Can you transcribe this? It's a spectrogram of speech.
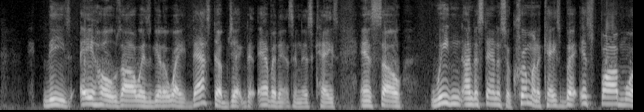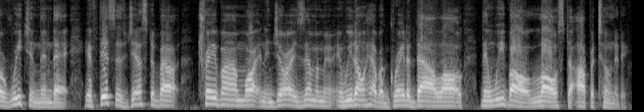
these a-holes always get away. That's the objective evidence in this case. And so we understand it's a criminal case, but it's far more reaching than that. If this is just about Trayvon Martin and George Zimmerman and we don't have a greater dialogue, then we've all lost the opportunity.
